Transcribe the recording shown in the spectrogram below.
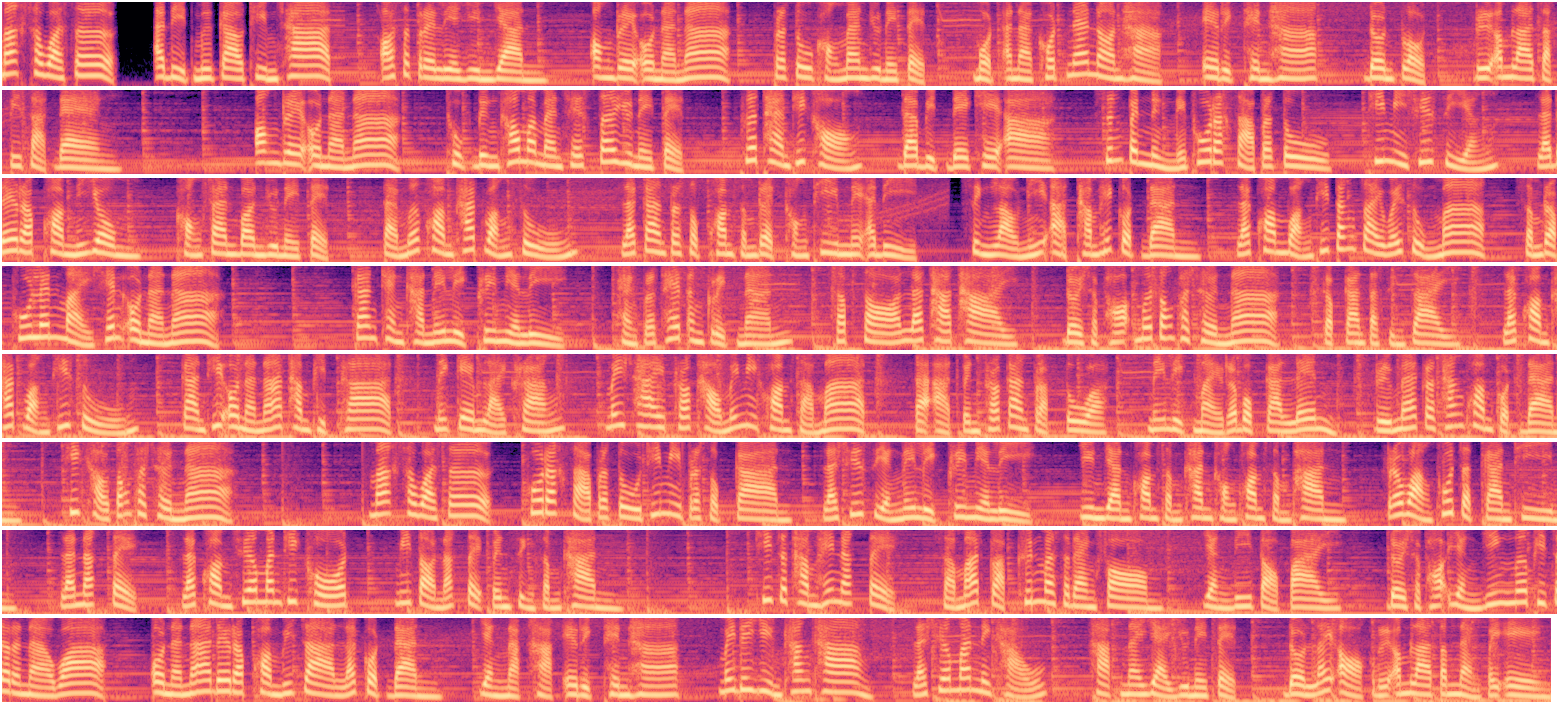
มาร์คชวาเซอร์ อดีตมือกาวทีมชาติ ออสเตรเลียยืนยัน องเดรโอนาน่า ประตูของแมนยูไนเต็ด หมดอนาคตแน่นอนหาก เอริกเทนฮาก โดนปลด หรืออำลาจากปีศาจแดง องเดรโอนาน่า ถูกดึงเข้ามาแมนเชสเตอร์ยูไนเต็ด เพื่อแทนที่ของดาบิดเดเคอาซึ่งเป็นหนึ่งในผู้รักษาประตูที่มีชื่อเสียง และได้รับความนิยมของแฟนบอลยูไนเต็ด แต่เมื่อความคาดหวังสูง และการประสบความสำเร็จของทีมในอดีต สิ่งเหล่านี้อาจทำให้กดดัน และความหวังที่ตั้งใจไว้สูงมากสำหรับผู้เล่นใหม่เช่นโอนาน่าการแข่งขันในลีกพรีเมียร์ลีกแห่งประเทศอังกฤษนั้น ซับซ้อนและท้าทาย โดยเฉพาะเมื่อต้องเผชิญหน้ากับการตัดสินใจ และความคาดหวังที่สูง การที่โอนาน่าทำผิดพลาด ในเกมหลายครั้ง ไม่ใช่เพราะเขาไม่มีความสามารถ แต่อาจเป็นเพราะการปรับตัวในลีกใหม่ระบบการเล่น หรือแม้กระทั่งความกดดันที่เขาต้องเผชิญหน้า มาร์คชวาเซอร์ ผู้รักษาประตูที่มีประสบการณ์ และชื่อเสียงในลีกพรีเมียร์ลีก ยืนยันความสำคัญของความสัมพันธ์ ระหว่างผู้จัดการทีม และนักเตะ และความเชื่อมั่นที่โค้ชมีต่อนักเตะเป็นสิ่งสำคัญ ที่จะทำให้นักเตะสามารถกลับขึ้นมาแสดงฟอร์ม อย่างดีต่อไป โดยเฉพาะอย่างยิ่งเมื่อพิจารณาว่า โอนาน่าได้รับความวิจารณ์และกดดัน อย่างหนักหากเอริกเทนฮาก ไม่ได้ยืนข้างๆ และเชื่อมั่นในเขา หากนายใหญ่ยูไนเต็ดโดนไล่ออกหรืออำลาตำแหน่งไปเอง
